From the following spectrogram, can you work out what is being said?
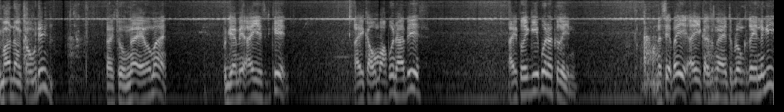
Dari mana kau, Din? Dari sungai, Abang Mat. Pergi ambil air sedikit. Air kat rumah pun dah habis. Air pergi pun dah kering. Nasib baik air kat sungai itu belum kering lagi.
